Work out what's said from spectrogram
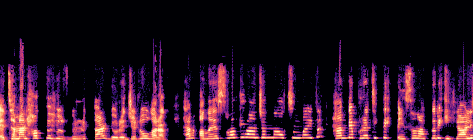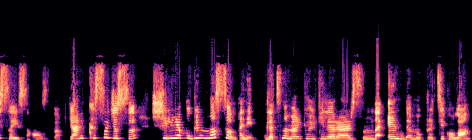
E, temel hak ve özgürlükler göreceli olarak hem anayasal güvencenin altındaydı hem de pratikte insan hakları ihlali sayısı azdı. Yani kısacası Şili'ye bugün nasıl hani Latin Amerika ülkeleri arasında en demokratik olan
